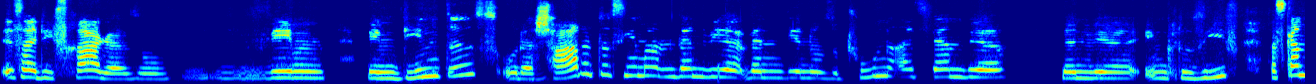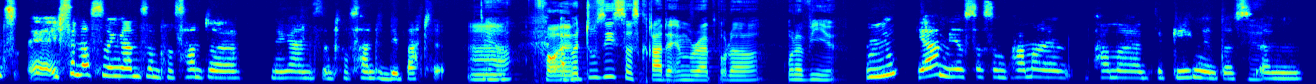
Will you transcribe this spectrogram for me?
ist halt die Frage, so wem wem dient es oder schadet es jemandem, wenn wir, wenn wir nur so tun, als wären wir, wenn wir inklusiv? Das ganz, äh, ich finde das eine ganz interessante, eine ganz interessante Debatte. Mhm, ja, voll. Aber du siehst das gerade im Rap oder, oder wie? Mhm, ja, mir ist das ein paar Mal, ein paar Mal begegnet, dass ja. ähm,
